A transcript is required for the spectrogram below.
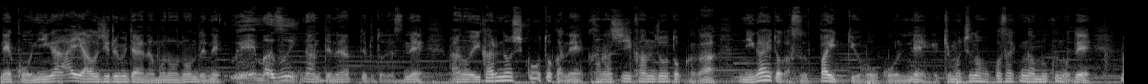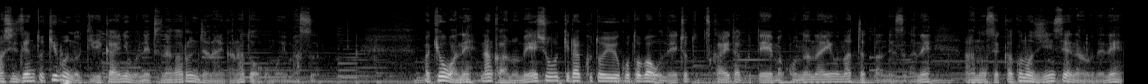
ねこう苦い青汁みたいなものを飲んでねうえまずいなんてなってるとですねあの怒りの思考とかね悲しい感情とかが苦いとか酸っぱいっていう方向にね気持ちの矛先が向くので、まあ、自然と気分の切り替えにもねつながるんじゃないかなと思います。まあ、今日はね、なんかあの名称気楽という言葉をね、ちょっと使いたくて、まあ、こんな内容になっちゃったんですがね、あのせっかくの人生なのでね、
